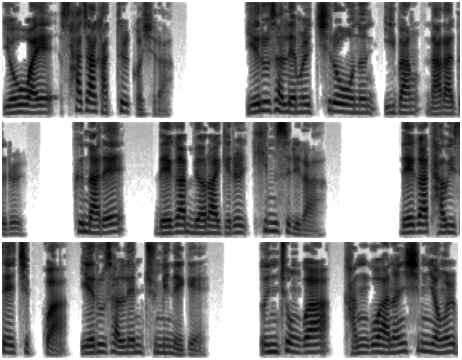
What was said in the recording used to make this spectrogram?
여호와의 사자 같을 것이라. 예루살렘을 치러 오는 이방 나라들을 그날에 내가 멸하기를 힘쓰리라. 내가 다윗의 집과 예루살렘 주민에게 은총과 간구하는 심령을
